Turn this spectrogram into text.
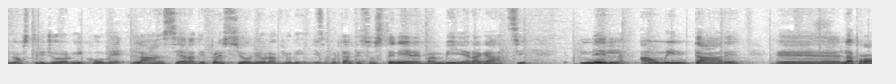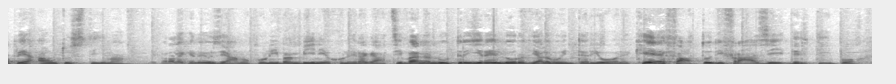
nostri giorni come l'ansia, la depressione o la violenza. È importante sostenere bambini e ragazzi nel aumentare eh, la propria autostima. Le parole che noi usiamo con i bambini o con i ragazzi vanno a nutrire il loro dialogo interiore, che è fatto di frasi del tipo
